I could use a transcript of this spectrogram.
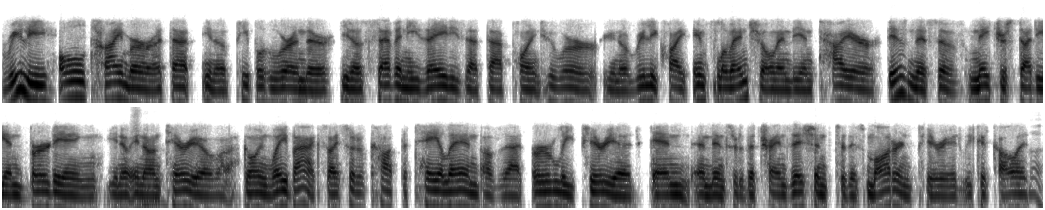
really old timer at that, you know, people who were in their you know 70s 80s at that point who were you know really quite influential in the entire business of nature study and birding you know in Ontario uh, going way back. So I sort of caught the tail end of that early period and and then sort of the transition to this modern period we could call it. Huh.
